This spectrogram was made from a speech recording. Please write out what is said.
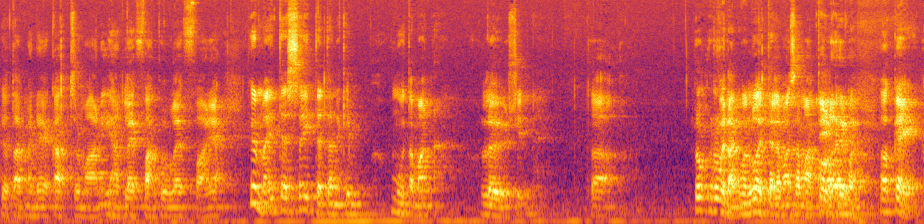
jota menee katsomaan ihan leffaan kuin leffaan. Ja kyllä mä itse asiassa itse ainakin muutaman löysin. Tota, ruvetaanko luettelemaan saman tien? Okei.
